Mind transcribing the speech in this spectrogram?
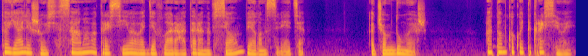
то я лишусь самого красивого дефлоратора на всем белом свете — о чем думаешь? О том, какой ты красивый.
